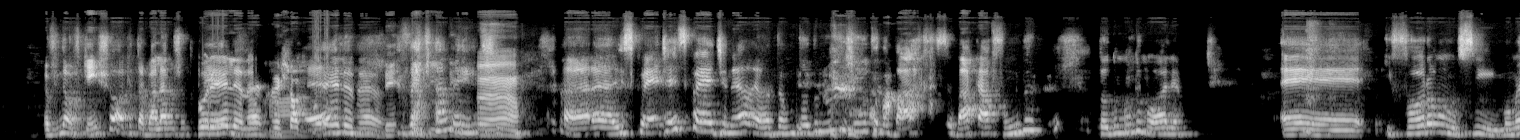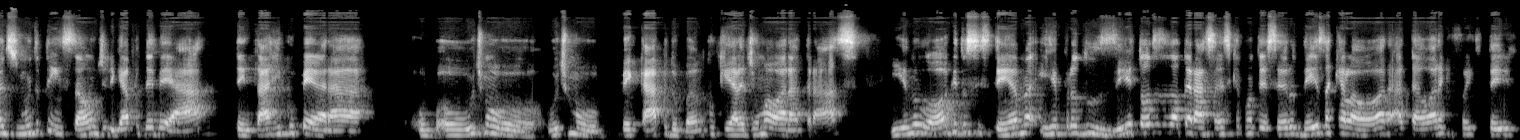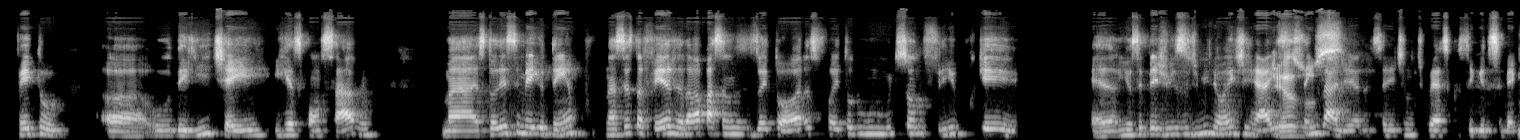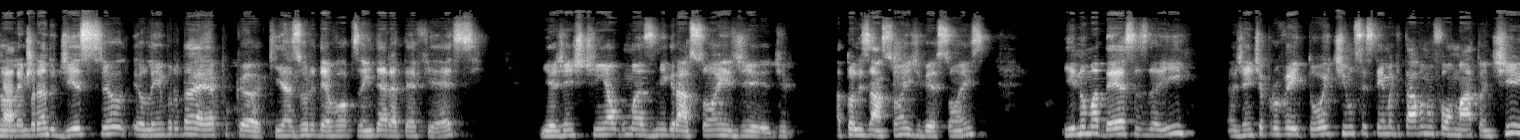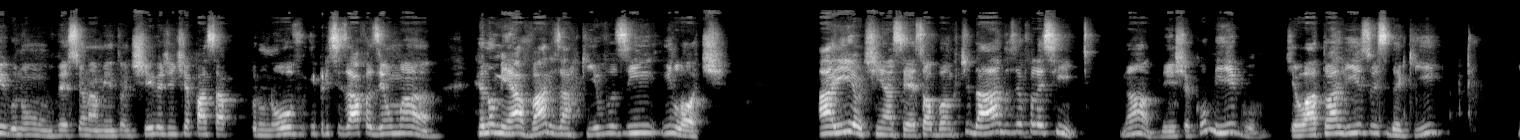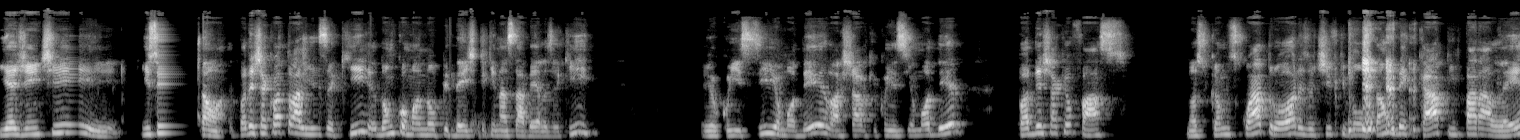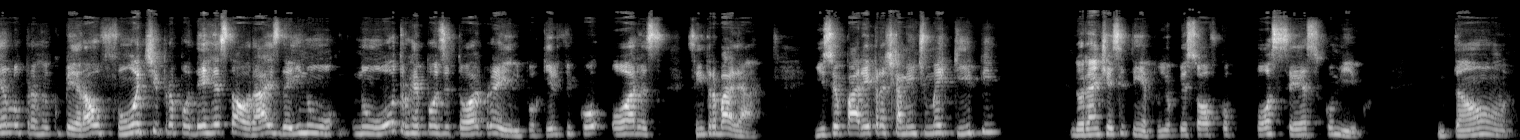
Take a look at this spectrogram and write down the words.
Eu não, fiquei em choque, eu trabalhava junto por ele, ele, né? Foi ah, choque é, por ele, né? Exatamente. Ah. Era squad é squad, né, Léo? Estamos todo mundo junto no barco. Se o barco afunda, todo mundo molha. É, e foram, sim, momentos de muita tensão, de ligar para o DBA, tentar recuperar o, o, último, último backup do banco, que era de uma hora atrás, ir no log do sistema e reproduzir todas as alterações que aconteceram desde aquela hora até a hora que foi feito uh, o delete aí irresponsável. Mas todo esse meio tempo, na sexta-feira já estava passando as 18 horas, foi todo mundo muito sono frio, porque é, ia ser prejuízo de milhões de reais, Jesus. sem exagero, se a gente não tivesse conseguido esse backup. Não, lembrando disso, eu, eu lembro da época que Azure DevOps ainda era TFS, e a gente tinha algumas migrações de, de atualizações de versões, e numa dessas daí, a gente aproveitou e tinha um sistema que estava num formato antigo, num versionamento antigo, a gente ia passar para o novo e precisava fazer uma renomear vários arquivos em, em lote. Aí eu tinha acesso ao banco de dados, eu falei assim, não, deixa comigo, que eu atualizo isso daqui e a gente, isso então, pode deixar que eu atualize aqui, eu dou um comando update aqui nas tabelas aqui, eu conhecia o modelo, achava que conhecia o modelo, pode deixar que eu faço. Nós ficamos quatro horas, eu tive que voltar um backup em paralelo para recuperar o fonte para poder restaurar isso daí num, num outro repositório para ele, porque ele ficou horas sem trabalhar. Isso eu parei praticamente uma equipe durante esse tempo e o pessoal ficou possesso comigo. Então,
